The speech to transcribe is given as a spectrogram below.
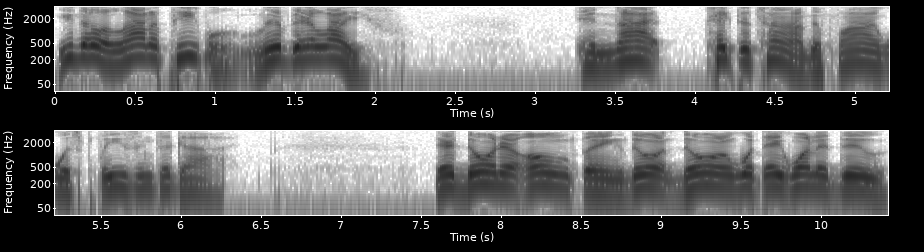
You know, a lot of people live their life and not take the time to find what's pleasing to God. They're doing their own thing, doing doing what they want to do,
